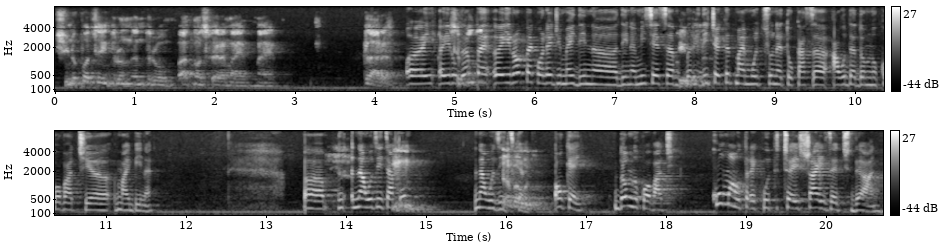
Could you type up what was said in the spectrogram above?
și nu pot să intru într-o atmosferă mai, mai clară. Îi, îi, rugăm pe, îi rog pe colegii mei din, din emisie să Bine. ridice cât mai mult sunetul ca să audă domnul Covaci mai bine. Uh, ne auziți acum? Ne auziți? Da, ok. Domnul Covaci, cum au trecut cei 60 de ani?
